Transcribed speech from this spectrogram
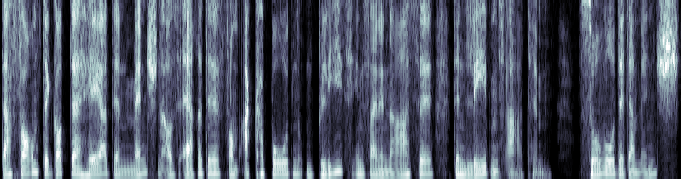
Da formte Gott der Herr den Menschen aus Erde vom Ackerboden und blies in seine Nase den Lebensatem. So wurde der Mensch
